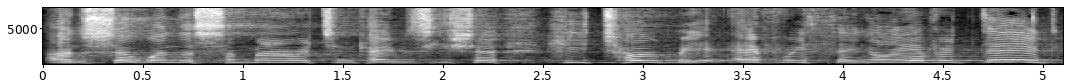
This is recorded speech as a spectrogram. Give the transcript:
And so when the Samaritan came, he said, He told me everything I ever did.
